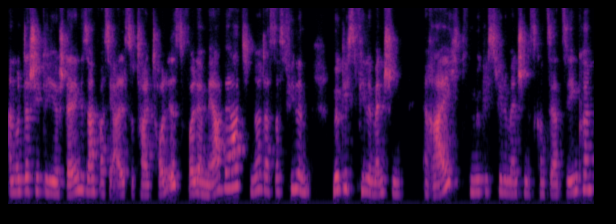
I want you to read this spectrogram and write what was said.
an unterschiedliche Stellen gesandt, was ja alles total toll ist, voll der Mehrwert, ne, dass das viele, möglichst viele Menschen erreicht, möglichst viele Menschen das Konzert sehen können.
